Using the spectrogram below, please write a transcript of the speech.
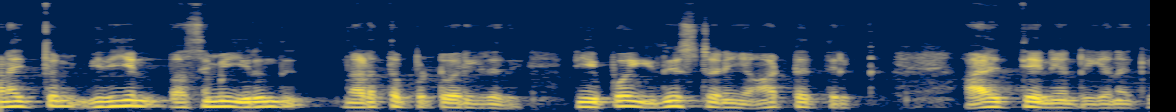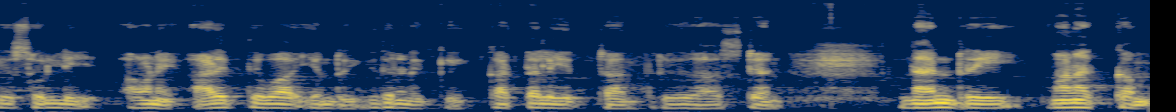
அனைத்தும் விதியின் வசமே இருந்து நடத்தப்பட்டு வருகிறது. நீ போய் யுதிஷ்டனை ஆட்டத்திற்கு அழைத்தேன் என்று எனக்கு சொல்லி அவனை அழைத்து வா என்று விதுரனுக்கு கட்டளையிட்டான் திருராஷ்டன் நன்றி வணக்கம்.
